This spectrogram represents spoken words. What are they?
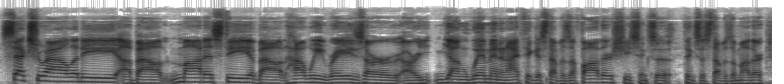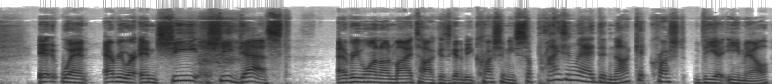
sexuality, about modesty, about how we raise our our young women, and I think of stuff as a father. She thinks of, thinks of stuff as a mother. It went everywhere, and she she guessed. Everyone on my talk is going to be crushing me. Surprisingly, I did not get crushed via email.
